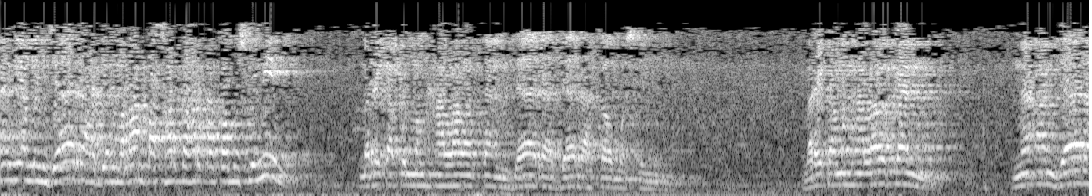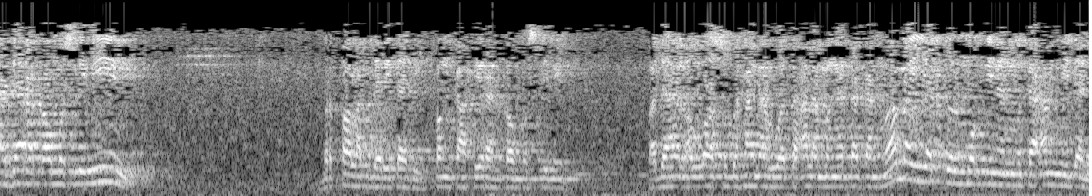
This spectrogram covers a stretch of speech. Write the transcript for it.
hanya menjarah dan merampas harta-harta kaum muslimin, mereka pun menghalalkan darah-darah kaum muslimin. Mereka menghalalkan naam darah-darah kaum muslimin bertolak dari tadi pengkafiran kaum muslimin. Padahal Allah Subhanahu wa taala mengatakan, "Wa may yaqtul mu'minan muta'ammidan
